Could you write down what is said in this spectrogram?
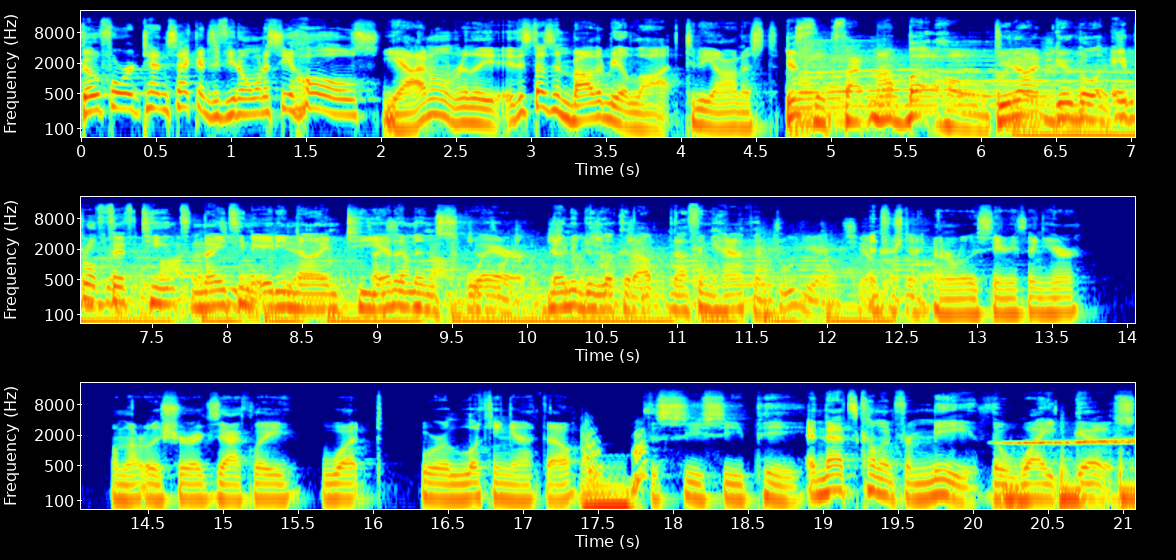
Go forward 10 seconds if you don't want to see holes. Yeah, I don't really, this doesn't bother me a lot, to be honest. This looks like my butthole. Do not Google April 15th, 1989 Tiananmen Square. No need to look it up. Nothing happened. Interesting. I don't really see anything here. I'm not really sure exactly what we're looking at though. The CCP. And that's coming from me, the white ghost,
